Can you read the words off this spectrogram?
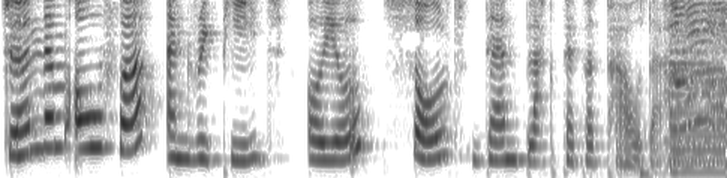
Turn them over and repeat oil, salt, then black pepper powder.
